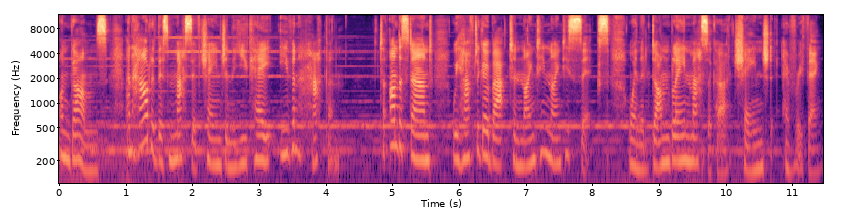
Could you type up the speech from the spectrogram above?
on guns? And how did this massive change in the UK even happen? To understand, we have to go back to 1996, when the Dunblane massacre changed everything.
